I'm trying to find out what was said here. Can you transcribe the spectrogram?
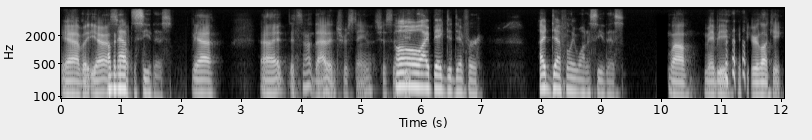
Yeah, but yeah, I'm gonna have to see this. Yeah, uh, it, it's not that interesting. It's just. Oh, I beg to differ. I definitely want to see this. Well, maybe if you're lucky.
